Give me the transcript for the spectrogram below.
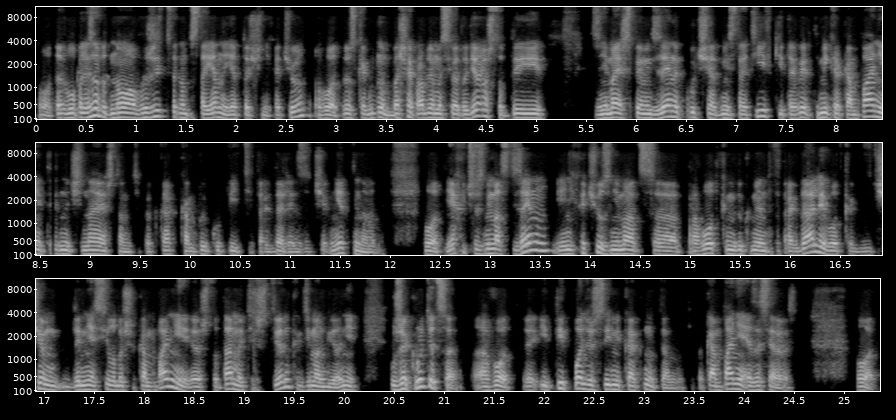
Вот, это было полезно, но выжить в этом постоянно я точно не хочу. Вот, плюс как бы ну, большая проблема всего этого дела, что ты занимаешься ПМ дизайна, куча административки и так далее. Ты микрокомпания, ты начинаешь там, типа, как компы купить и так далее. Зачем? Нет, не надо. Вот, я хочу заниматься дизайном, я не хочу заниматься проводками документов и так далее. Вот, как, чем для меня сила большой компании, что там эти шестеренки, Диман говорил, они уже крутятся, а вот, и ты пользуешься ими как, ну, там, типа, компания as a service. Вот,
